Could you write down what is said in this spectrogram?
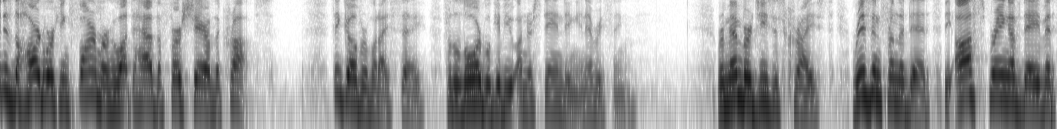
It is the hardworking farmer who ought to have the first share of the crops. Think over what I say, for the Lord will give you understanding in everything. Remember Jesus Christ, risen from the dead, the offspring of David,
